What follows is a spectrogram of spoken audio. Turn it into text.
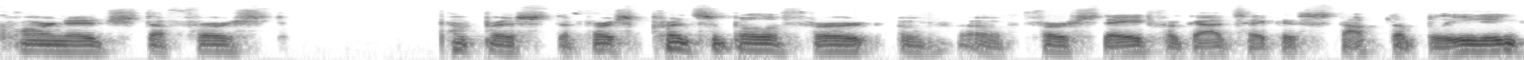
carnage. The first purpose, the first principle of, for, of, of first aid, for God's sake, is stop the bleeding.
